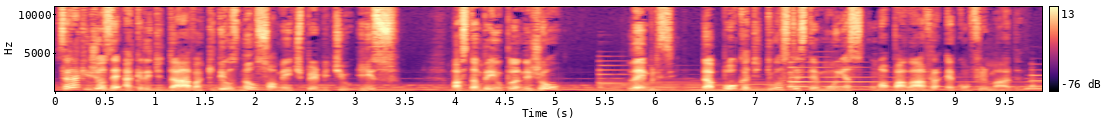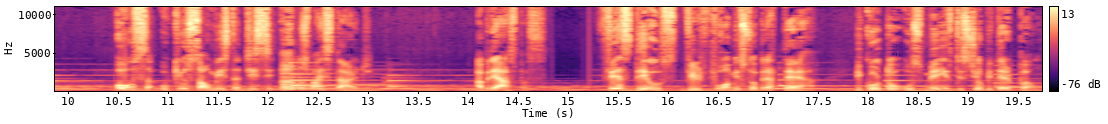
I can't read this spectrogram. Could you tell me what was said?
Será que José acreditava que Deus não somente permitiu isso, mas também o planejou? Lembre-se, da boca de duas testemunhas uma palavra é confirmada. Ouça o que o salmista disse anos mais tarde. Abre aspas. Fez Deus vir fome sobre a terra e cortou os meios de se obter pão.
